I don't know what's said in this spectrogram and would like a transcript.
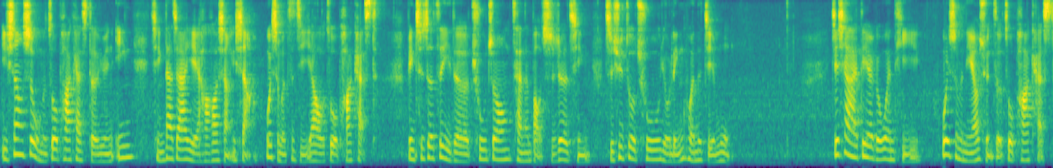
以上是我们做 podcast 的原因，请大家也好好想一想，为什么自己要做 podcast，秉持着自己的初衷，才能保持热情，持续做出有灵魂的节目。接下来第二个问题，为什么你要选择做 podcast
